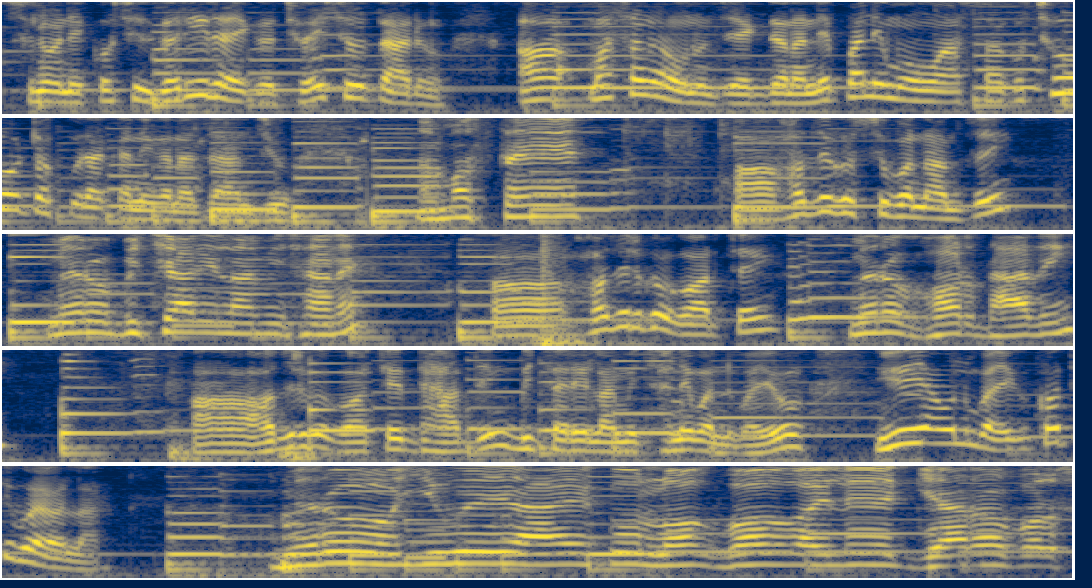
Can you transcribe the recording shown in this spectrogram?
सुनाउने कोसिस गरिरहेको छु है श्रोताहरू। मसँग हुनुहुन्छ एकजना नेपाली म उहाँसँगको छोटो कुराकानी गर्न चाहन्छु। नमस्ते। हजुरको शुभ नाम चाहिँ? मेरो बिचारी लामी छाने हजुरको घर चाहिँ? मेरो घर धादिङ। हजुरको घर चाहिँ धादिङ बिचारी लामी छाने भन्नुभयो। यो आउनु भएको कति भयो होला? मेरो युए आएको लगभग अहिले एघार वर्ष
